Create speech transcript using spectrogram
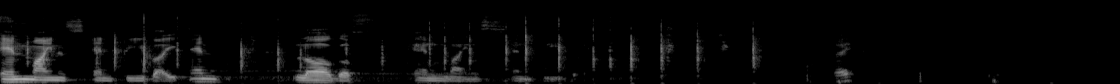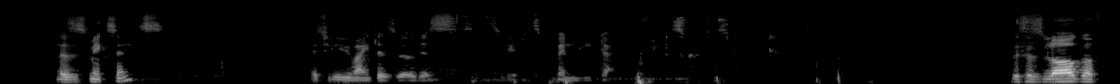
n minus n p by n log of n minus n p by right. Does this make sense? Actually, we might as well just spending time. This is log of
